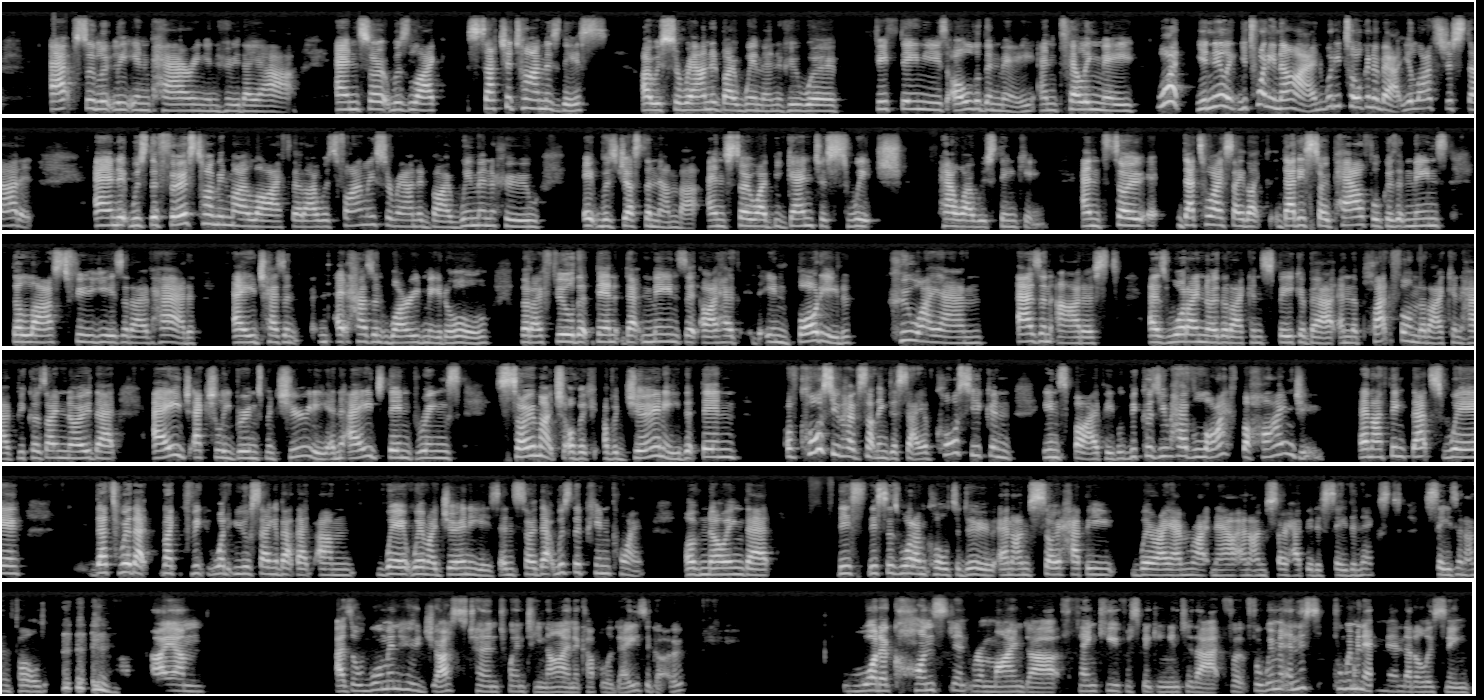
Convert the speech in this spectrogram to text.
absolutely empowering in who they are. And so it was like such a time as this, I was surrounded by women who were 15 years older than me and telling me, What? You're nearly, you're 29. What are you talking about? Your life's just started. And it was the first time in my life that I was finally surrounded by women who it was just a number. And so I began to switch how I was thinking. And so eh, that's why I say, like, that is so powerful because it means the last few years that I've had, age hasn't it hasn't worried me at all but i feel that then that means that i have embodied who i am as an artist as what i know that i can speak about and the platform that i can have because i know that age actually brings maturity and age then brings so much of a, of a journey that then of course you have something to say. Of course you can inspire people because you have life behind you. And i think that's where that's where that like what you're saying about that um where where my journey is. And so that was the pinpoint of knowing that this this is what i'm called to do and i'm so happy where i am right now and i'm so happy to see the next season unfold. I am, um, as a woman who just turned 29 a couple of days ago, what a constant reminder. Thank you for speaking into that for, for women and this for women and men that are listening.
